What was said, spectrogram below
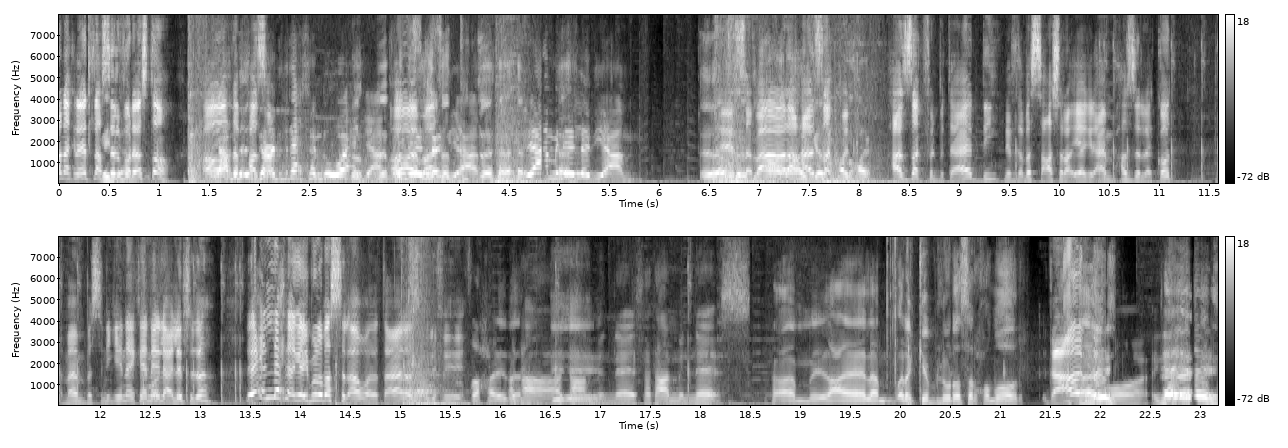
أنا كان يطلع إيه ده؟ silver يا اسطى. يا آه عم ده أنت بحظ هتفتح صندوق واحد يا عم. آه، إيه يا عم إيه يا عم؟ الليلة دي يا عم؟ لسه بقى لا حظك حظك في البتاعات دي. نفضل بس 10 إيه يا جدعان بحظ اللايكات. تمام بس نيجي هنا كده نقلع اللبس ده. إيه اللي إحنا جايبينه بس الأول؟ تعالى يا زميلي في إيه؟ صح إيه ده؟ هات عم إيه؟ الناس هات عم الناس. يا عم العالم. ركب له راس الحمار. تعالى إيه؟ آه ده إيه؟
